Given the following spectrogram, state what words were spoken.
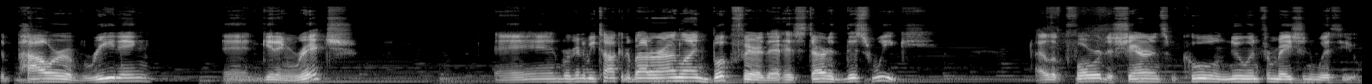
the power of reading and getting rich. And we're going to be talking about our online book fair that has started this week. I look forward to sharing some cool new information with you.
